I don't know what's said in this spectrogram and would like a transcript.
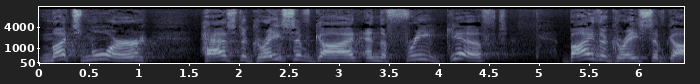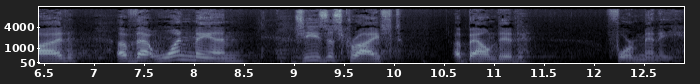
much more has the grace of God and the free gift by the grace of God of that one man, Jesus Christ, abounded for many.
